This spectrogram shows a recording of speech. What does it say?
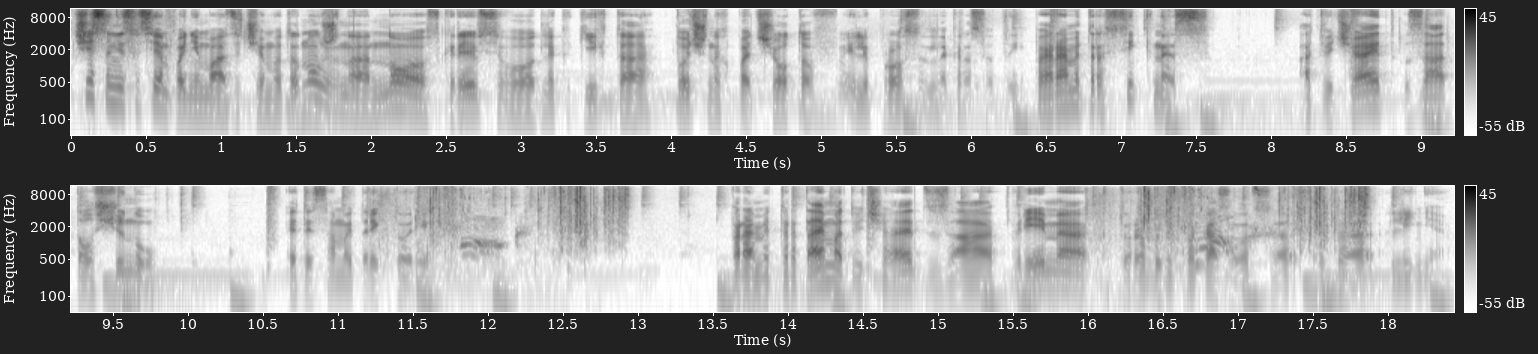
Честно, не совсем понимаю, зачем это нужно, но, скорее всего, для каких-то точных подсчетов или просто для красоты. Параметр thickness отвечает за толщину этой самой траектории. Параметр time отвечает за время, которое будет показываться эта линия.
